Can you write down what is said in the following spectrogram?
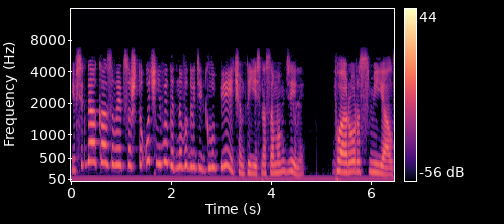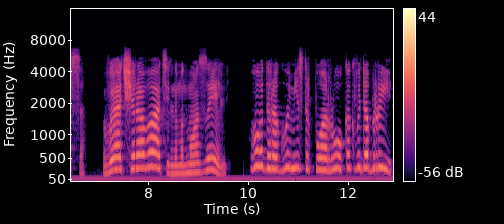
И всегда оказывается, что очень выгодно выглядеть глупее, чем ты есть на самом деле. Пуаро рассмеялся. «Вы очаровательны, мадемуазель!» «О, дорогой мистер Пуаро, как вы добры!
